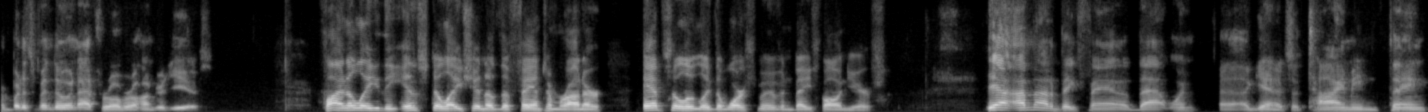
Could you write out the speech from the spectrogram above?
but it's been doing that for over 100 years. Finally, the installation of the Phantom Runner. Absolutely the worst move in baseball in years. Yeah, I'm not a big fan of that one. Uh, again, it's a timing thing.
